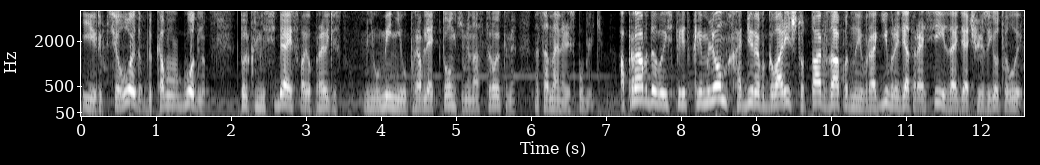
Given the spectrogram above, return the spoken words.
и рептилоидов, да кого угодно, только не себя и свое правительство, в неумении управлять тонкими настройками Национальной Республики. Оправдываясь перед Кремлем, Хабиров говорит, что так западные враги вредят России, зайдя через ее тылы.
